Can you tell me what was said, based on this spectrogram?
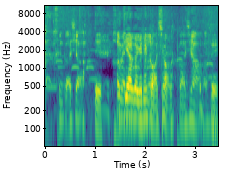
很搞笑。对，后面第二个有点搞笑了。搞笑。对，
